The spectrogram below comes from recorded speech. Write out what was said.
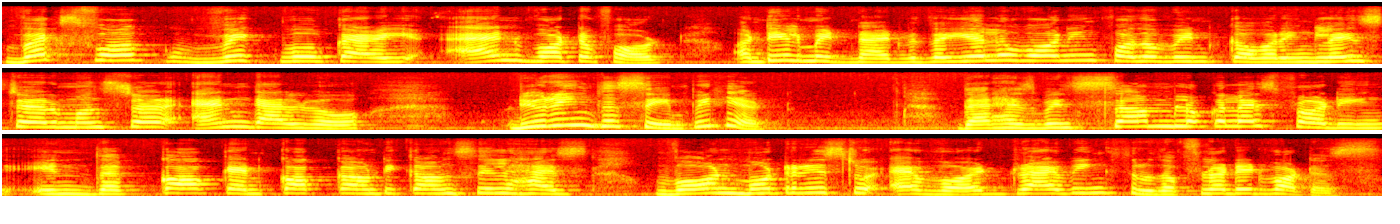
Wexford, Wick, and Waterford until midnight with a yellow warning for the wind covering Leinster, Munster and Galway during the same period. There has been some localized flooding in the Cork and Cork County Council has warned motorists to avoid driving through the flooded waters.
